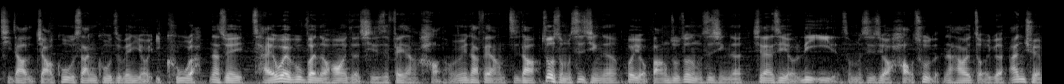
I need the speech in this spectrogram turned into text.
提到的角库三窟这边有一窟啦，那所以财位部分的黄伟哲其实是非常好的，因为他非常知道做什么事情呢会有帮助，做什么事情呢现在是有利益的，什么事是有好处的，那他会走一个安全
